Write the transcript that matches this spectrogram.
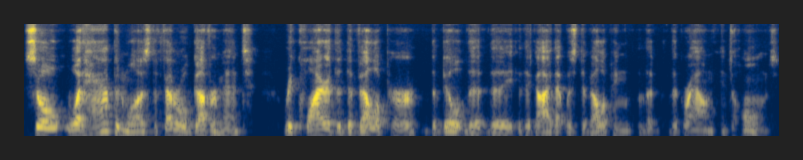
So what happened was the federal government required the developer, the build, the, the, the guy that was developing the, the ground into homes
